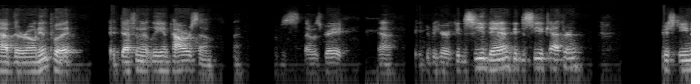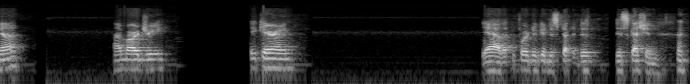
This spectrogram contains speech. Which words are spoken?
have their own input, it definitely empowers them. That was, that was great. Yeah, good to be here. Good to see you, Dan. Good to see you, Catherine. Christina. Hi, Marjorie. Hey, Karen. Yeah, looking forward to a good dis- discussion. well,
